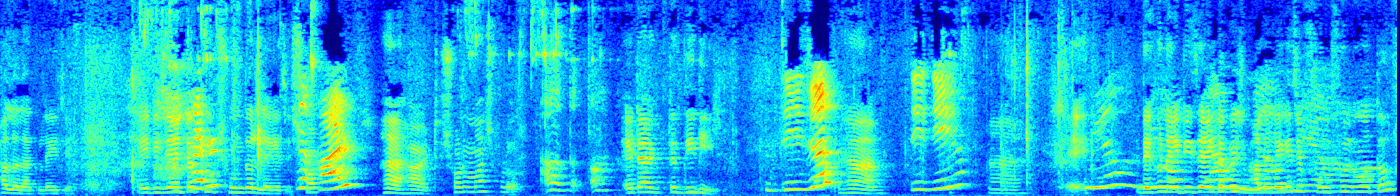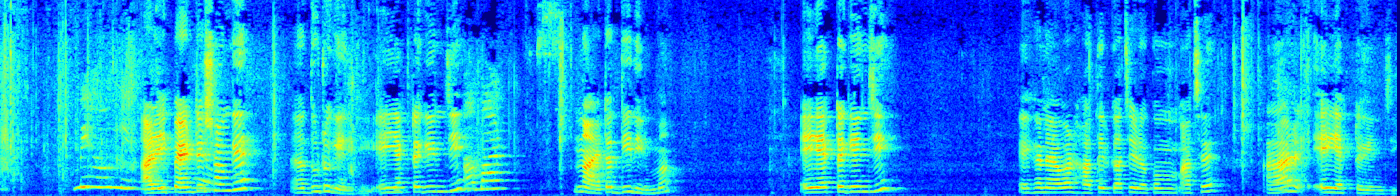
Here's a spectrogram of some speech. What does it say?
ভালো লাগল এই যে। এই ডিজাইনটা খুব সুন্দর লেগেছে। হ্যাঁ হার্ট। সরো মা সরো এটা একটা দিদির। দিদি হ্যাঁ। হ্যাঁ। দেখুন এই ডিজাইনটা বেশ ভালো লেগেছে ফুল ফুল মতো। আর এই প্যান্টের সঙ্গে দুটো গেঞ্জি। এই একটা গেঞ্জি। না এটা দিদির মা। এই একটা গেঞ্জি। এখানে আবার হাতের কাছে এরকম আছে। আর এই একটা গেঞ্জি।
